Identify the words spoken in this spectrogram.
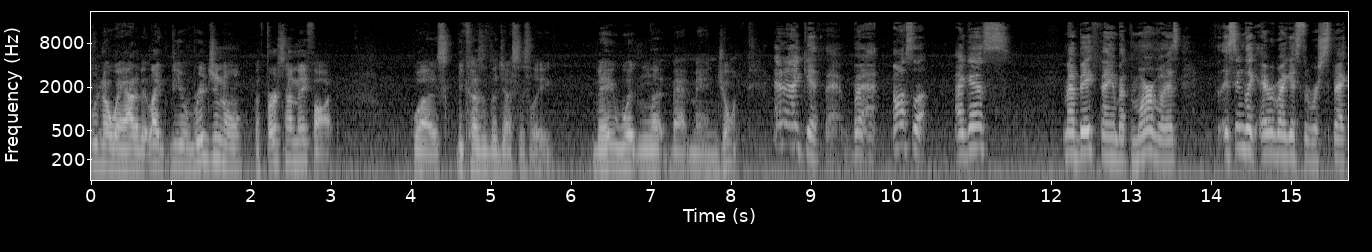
with no way out of it. Like the original, the first time they fought was because of the Justice League. They wouldn't let Batman join. And I get that, but also, I guess my big thing about the Marvel is it seems like everybody gets the respect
